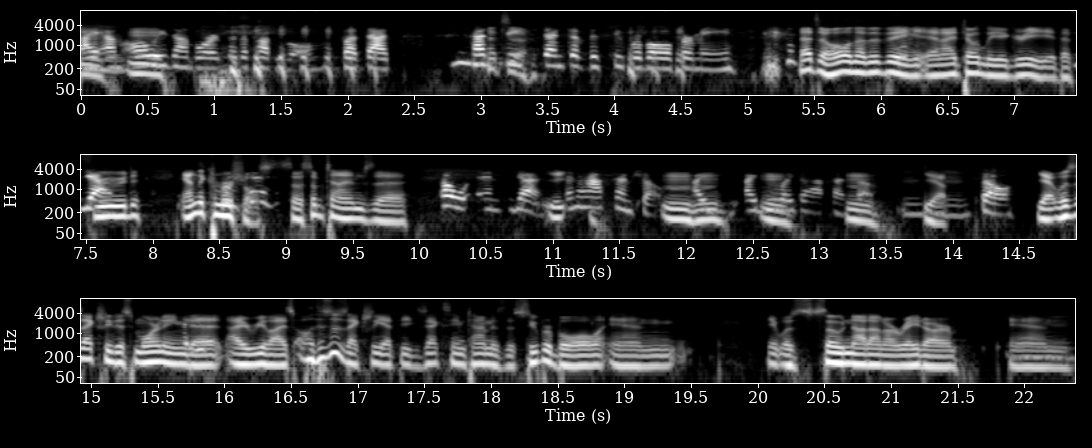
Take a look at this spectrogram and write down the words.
I am Mm, mm. always on board for the Puppy Bowl, but that's that's, That's the a- extent of the Super Bowl for me. That's a whole other thing, and I totally agree. The Yeah. food and the commercials. so sometimes, uh, Oh, and yes, Y- and a halftime show. Mhm, I I do mm, like the halftime mm. show. yeah. Mhm. So yeah, it was actually this morning But you- that I realized, oh, this is actually at the exact same time as the Super Bowl, and it was so not on our radar. And mm-hmm.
